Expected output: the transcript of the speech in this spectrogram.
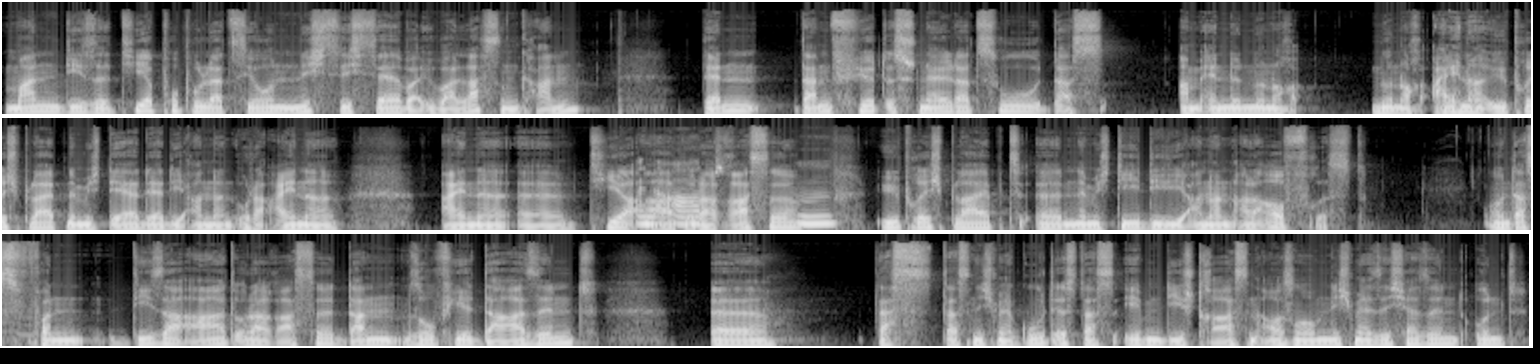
man diese Tierpopulation nicht sich selber überlassen kann, denn dann führt es schnell dazu, dass am Ende nur noch nur noch einer übrig bleibt, nämlich der, der die anderen oder eine eine äh, Tierart eine oder Rasse mhm. übrig bleibt, äh, nämlich die, die die anderen alle auffrisst. Und dass von dieser Art oder Rasse dann so viel da sind, äh, dass das nicht mehr gut ist, dass eben die Straßen außenrum nicht mehr sicher sind und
